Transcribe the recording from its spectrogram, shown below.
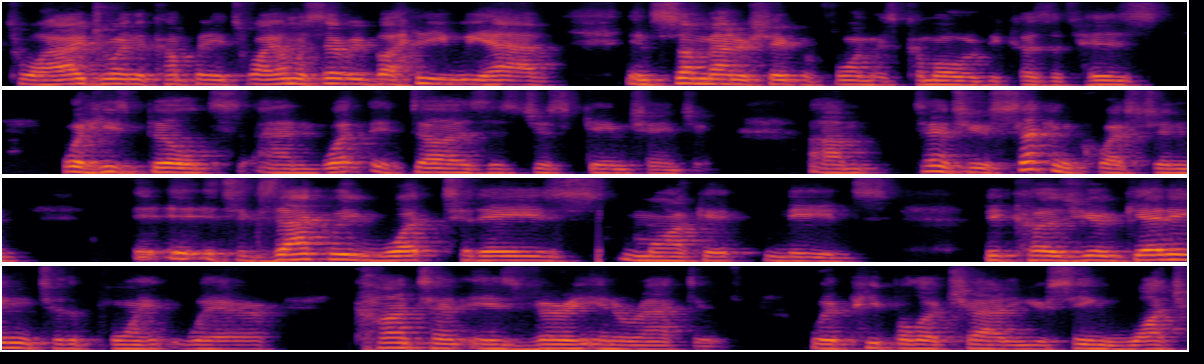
it's why I joined the company. It's why almost everybody we have in some manner, shape, or form has come over because of his, what he's built and what it does is just game changing. Um, to answer your second question, it's exactly what today's market needs because you're getting to the point where content is very interactive, where people are chatting, you're seeing watch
